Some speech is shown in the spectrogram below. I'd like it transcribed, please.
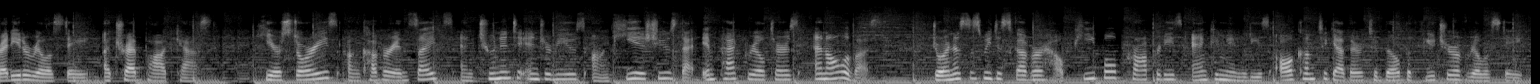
Ready to Real Estate, a TREB podcast. Hear stories, uncover insights, and tune into interviews on key issues that impact realtors and all of us. Join us as we discover how people, properties, and communities all come together to build the future of real estate.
